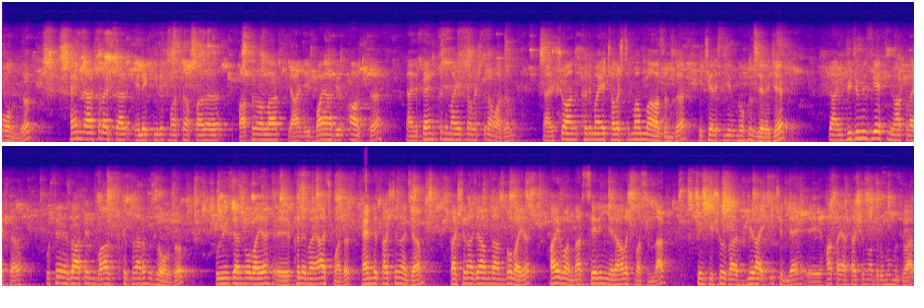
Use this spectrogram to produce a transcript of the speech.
olmuyor. Hem de arkadaşlar elektrik masrafları, faturalar yani baya bir arttı. Yani ben klimayı çalıştıramadım. Yani şu an klimayı çalıştırmam lazımdı. İçerisi 29 derece. Yani gücümüz yetmiyor arkadaşlar. Bu sene zaten bazı sıkıntılarımız oldu. Bu yüzden dolayı e, klimayı açmadık. Hem de taşınacağım. Taşınacağımdan dolayı hayvanlar serin yere alışmasınlar. Çünkü şurada bir ay içinde e, Hatay'a taşınma durumumuz var.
